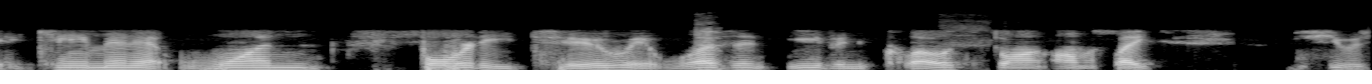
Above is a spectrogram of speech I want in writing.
it came in at 142. It wasn't even close. It's almost like she was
